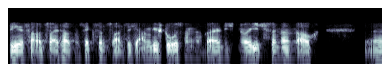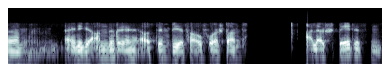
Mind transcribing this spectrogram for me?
BFV 2026 angestoßen, weil nicht nur ich, sondern auch ähm, einige andere aus dem BFV-Vorstand aller spätestens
